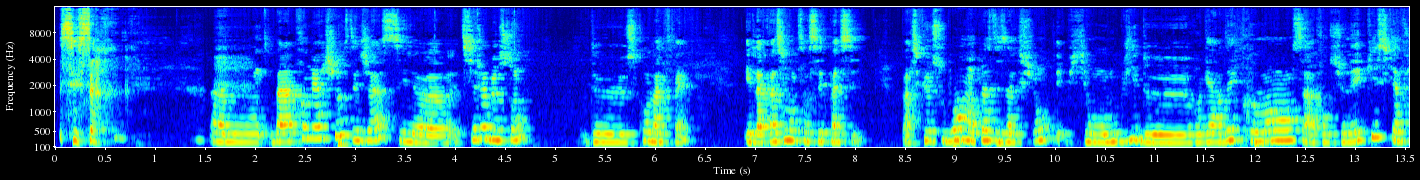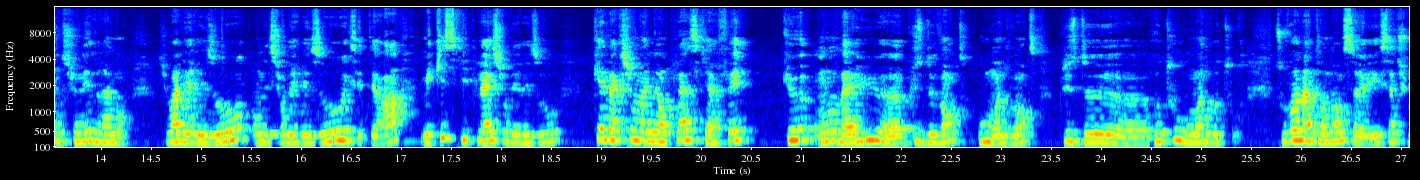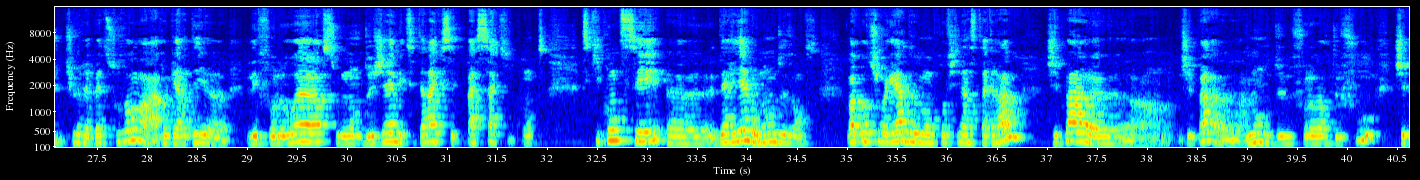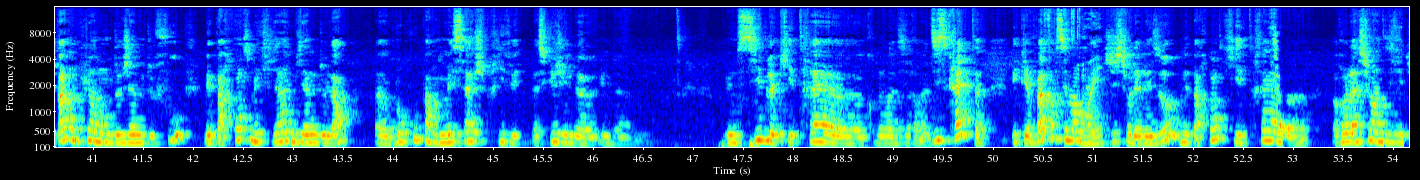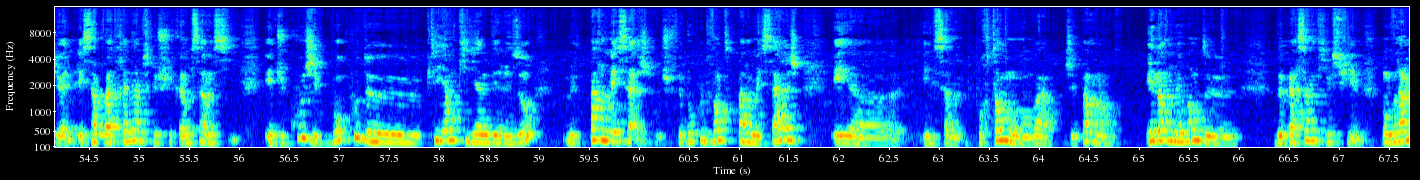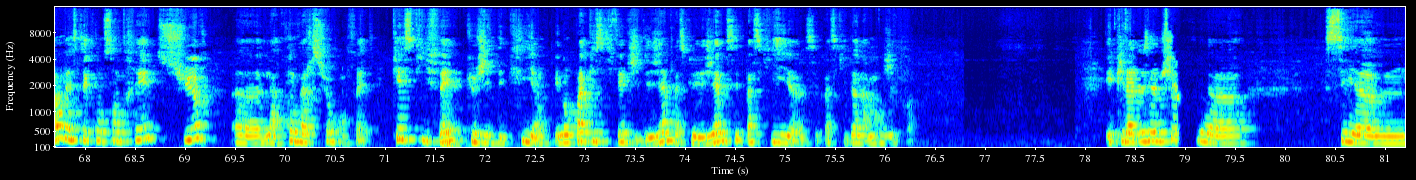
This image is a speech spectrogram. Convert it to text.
C'est ça. Euh, bah, la première chose déjà, c'est euh, tirer le son de ce qu'on a fait et de la façon dont ça s'est passé. Parce que souvent, on met en place des actions et puis on oublie de regarder comment ça a fonctionné, qu'est-ce qui a fonctionné vraiment. Tu vois, les réseaux, on est sur les réseaux, etc. Mais qu'est-ce qui plaît sur les réseaux? Quelle action on a mis en place qui a fait on a eu euh, plus de ventes ou moins de ventes, plus de euh, retours ou moins de retours? Souvent, on a tendance, euh, et ça tu, le répètes souvent, à regarder les followers ou le nombre de j'aime, etc. Et que c'est pas ça qui compte. Ce qui compte, c'est derrière le nombre de ventes. Moi, quand tu regardes mon profil Instagram, j'ai pas, j'ai pas un nombre de followers de fou, j'ai pas non plus un nombre de j'aime de fou, mais par contre, mes clients ils viennent de là beaucoup par message privé, parce que j'ai une, une une cible qui est très, euh, comment on va dire, discrète et qui n'aime pas forcément ouais. sur les réseaux, mais par contre qui est très euh, relation individuelle. Et ça me va très bien parce que je suis comme ça aussi. Et du coup, j'ai beaucoup de clients qui viennent des réseaux, mais par message. Je fais beaucoup de ventes par message et, euh, et ça, pourtant, bon, voilà, j'ai pas un, énormément de, de personnes qui me suivent. Donc vraiment rester concentré sur euh, la conversion en fait. Qu'est-ce qui fait que j'ai des clients? Et non pas qu'est-ce qui fait que j'ai des j'aime parce que les j'aime c'est pas ce qui euh, pas ce qui donne à manger quoi. Et puis la deuxième chose, c'est, euh,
